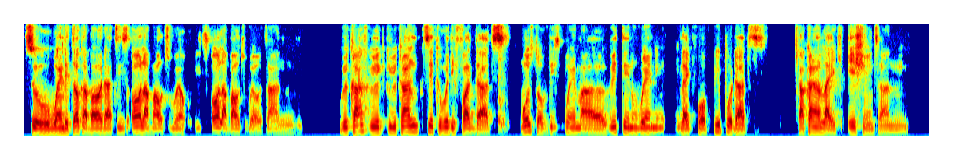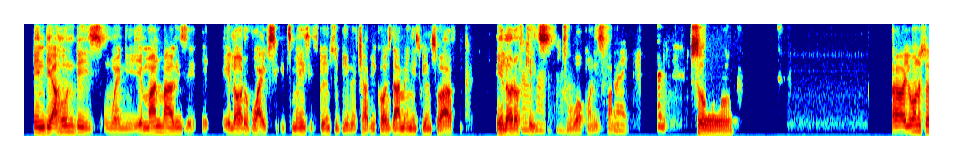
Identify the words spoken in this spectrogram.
so when they talk about that, it's all about wealth. It's all about wealth, and we can't we, we can't take away the fact that most of these poems are written when like for people that are kind of like ancient and in their own days when a man marries a, a, a lot of wives, it means he's going to be richer because that means he's going to have a lot of kids to work on his family. Right. And So Uh, you want to say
